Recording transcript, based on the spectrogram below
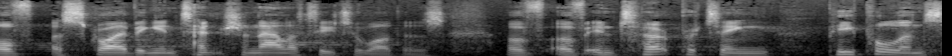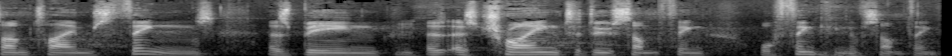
of ascribing intentionality to others, of, of interpreting people and sometimes things as being as, as, trying to do something or thinking of something.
